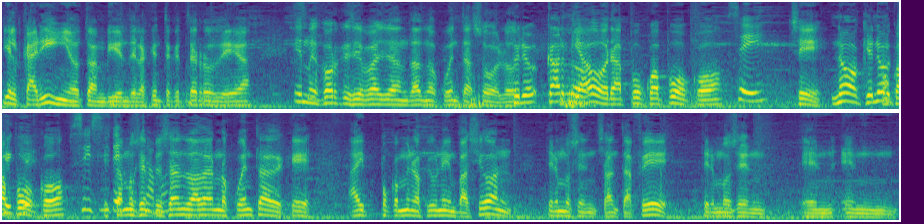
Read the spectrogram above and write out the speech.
y el cariño también de la gente que te rodea, es mejor que se vayan dando cuenta solos. Pero, Y Carlos- que ahora, poco a poco, Sí. sí, No, que no, poco que- a poco, Sí, sí, estamos empezando a darnos cuenta de que hay poco menos que una invasión. Tenemos en Santa Fe, tenemos en, en, en,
